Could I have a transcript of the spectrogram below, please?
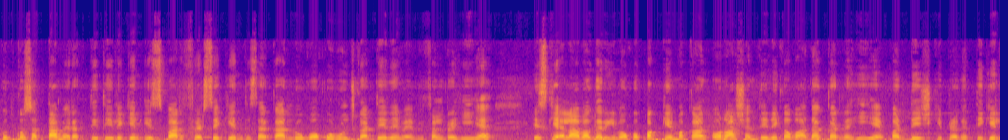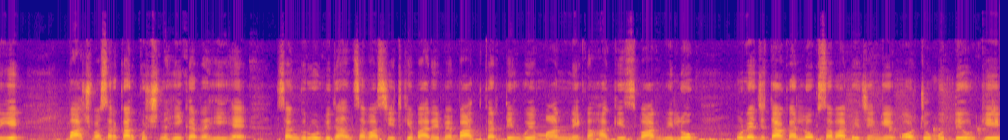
खुद को सत्ता में रखती थी, लेकिन इस बार फिर से केंद्र सरकार लोगों को रोज़गार देने में विफल रही है। इसके अलावा गरीबों को पक्के मकान और राशन देने का वादा कर रही है, पर देश की प्रगति के लिए भाजपा सरकार कुछ नहीं कर रही है। संगरूर विधानसभा सीट के बारे में बात करते हुए मान ने कहा कि इस बार भी लोग उन्हें जिताकर लोकसभा भेजेंगे और जो मुद्दे उनके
